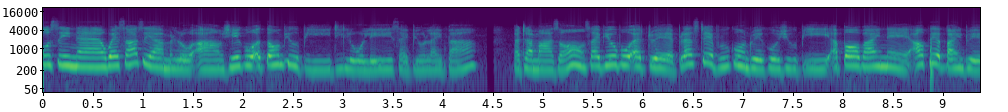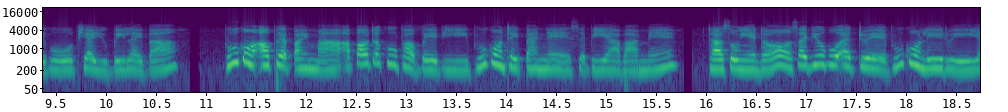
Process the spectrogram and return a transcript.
ပူစီနံဝယ်စားစရာမလိုအောင်ရေကိုအသုံးပြုပြီးဒီလိုလေးစိုက်ပျိုးလိုက်ပါပထမဆုံးစိုက်ပျိုးဖို့အတွက်ပလတ်စတစ်ဘူးကွန်တွေကိုယူပြီးအပေါ်ပိုင်းနဲ့အောက်ဖက်ပိုင်းတွေကိုဖြတ်ယူပေးလိုက်ပါဘူးကွန်အောက်ဖက်ပိုင်းမှာအပေါက်တစ်ခုဖောက်ပေးပြီးဘူးကွန်ထိပ်ပန်းနဲ့စပ်ပေးရပါမယ်ဒါဆိုရင်တော့စိုက်ပျိုးဖို့အတွက်ဘူးကွန်လေးတွေရ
